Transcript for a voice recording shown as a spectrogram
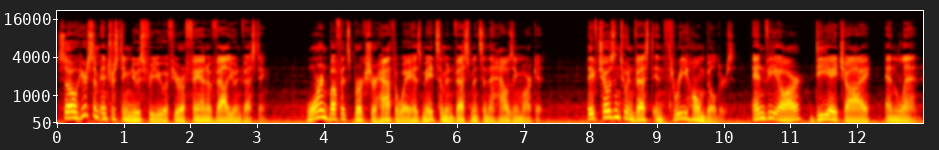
So, here's some interesting news for you if you're a fan of value investing. Warren Buffett's Berkshire Hathaway has made some investments in the housing market. They've chosen to invest in three home builders NVR, DHI, and Len.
